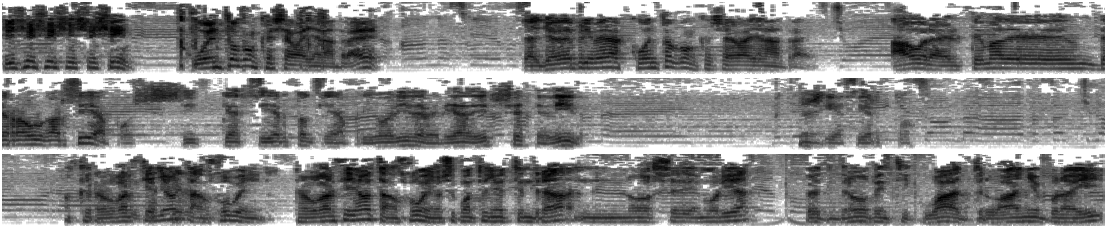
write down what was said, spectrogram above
Sí, sí, sí, sí, sí, sí. Cuento con que se vayan a traer. O sea, yo de primeras cuento con que se vayan a traer. Ahora, el tema de, de Raúl García, pues sí que es cierto que a priori debería de irse cedido. Sí, es cierto. Aunque Raúl García ya no es tan joven. Raúl García ya no es tan joven. No sé cuántos años tendrá, no sé de memoria, pero tendrá unos 24 años por ahí.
